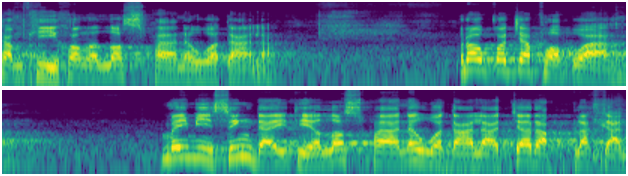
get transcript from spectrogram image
คัมภีร์ของอัลลอฮ์สุบฮานะฮูวตาลาเราก็จะพบว่า ไม่มีสิ่งใดที่อัลลอฮ์สุบฮานวตาลาจะรับประกัน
